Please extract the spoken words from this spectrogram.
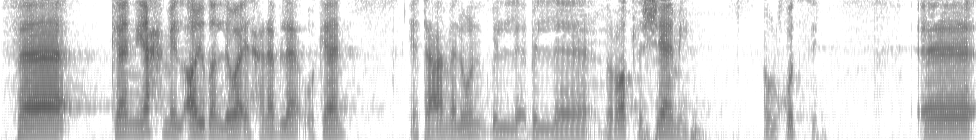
فكان يحمل أيضا لواء الحنبلة وكان يتعاملون بال بال بالرطل الشامي أو القدسي. آه،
